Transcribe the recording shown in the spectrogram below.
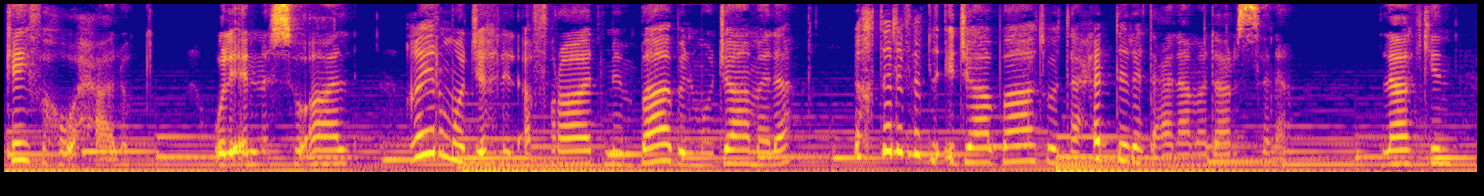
كيف هو حالك؟ ولأن السؤال غير موجه للأفراد من باب المجاملة اختلفت الإجابات وتعددت على مدار السنة لكن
